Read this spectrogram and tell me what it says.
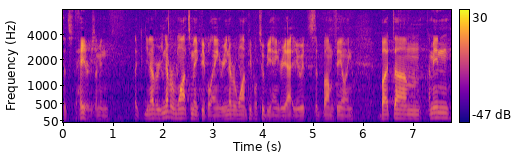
it's haters. I mean, Like you never you never want to make people angry. You never want people to be angry at you. It's a bum feeling. But um, I mean,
